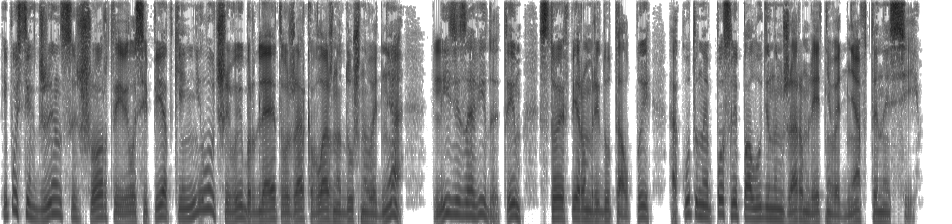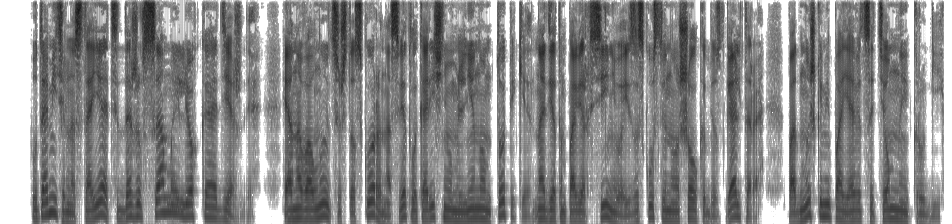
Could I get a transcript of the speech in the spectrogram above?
и пусть их джинсы, шорты и велосипедки — не лучший выбор для этого жарко-влажно-душного дня, Лизи завидует им, стоя в первом ряду толпы, окутанная послеполуденным жаром летнего дня в Теннесси. Утомительно стоять даже в самой легкой одежде — и она волнуется, что скоро на светло-коричневом льняном топике, надетом поверх синего из искусственного шелка бюстгальтера, под мышками появятся темные круги.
